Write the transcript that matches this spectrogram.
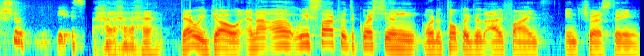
Shoot me, please. there we go. And uh, uh, we start with the question or the topic that I find interesting.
